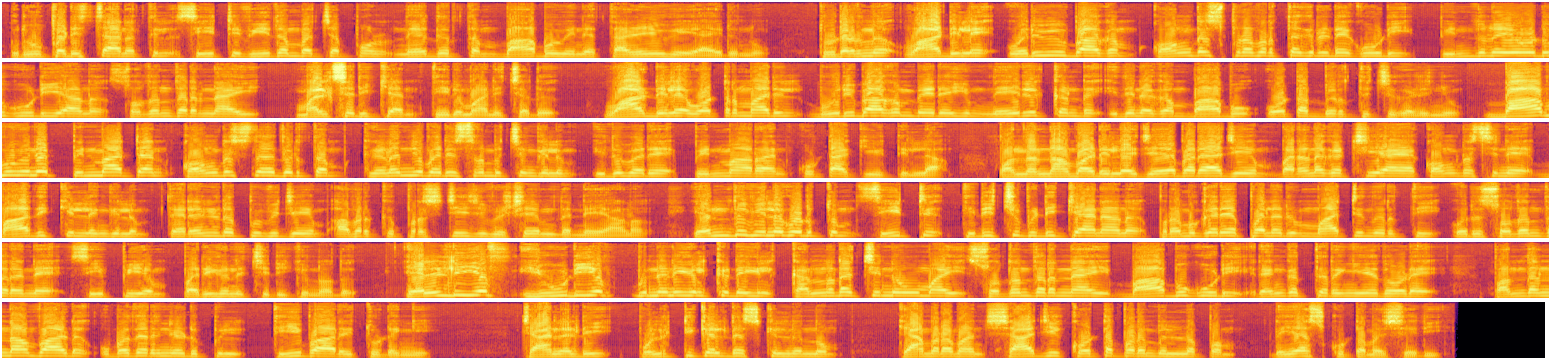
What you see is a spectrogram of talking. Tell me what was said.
ഗ്രൂപ്പ് അടിസ്ഥാനത്തിൽ സീറ്റ് വീതം വച്ചപ്പോൾ നേതൃത്വം ബാബുവിനെ തഴയുകയായിരുന്നു തുടർന്ന് വാർഡിലെ ഒരു വിഭാഗം കോൺഗ്രസ് പ്രവർത്തകരുടെ കൂടി പിന്തുണയോടുകൂടിയാണ് സ്വതന്ത്രനായി മത്സരിക്കാൻ തീരുമാനിച്ചത്. വാർഡിലെ വോട്ടർമാരിൽ ഭൂരിഭാഗം പേരെയും നേരിൽ കണ്ട് ഇതിനകം ബാബു വോട്ടഭ്യർത്ഥിച്ചു കഴിഞ്ഞു. ബാബുവിനെ പിന്മാറ്റാൻ കോൺഗ്രസ് നേതൃത്വം കിണഞ്ഞു പരിശ്രമിച്ചെങ്കിലും ഇതുവരെ പിന്മാറാൻ കൂട്ടാക്കിയിട്ടില്ല. പന്ത്രണ്ടാം വാർഡിലെ ജയപരാജയം ഭരണകക്ഷിയായ കോൺഗ്രസിനെ ബാധിക്കില്ലെങ്കിലും തെരഞ്ഞെടുപ്പ് വിജയം അവർക്ക് പ്രസ്റ്റീജ് വിഷയം തന്നെയാണ്. എന്തു വില കൊടുത്തും സീറ്റ് തിരിച്ചു പിടിക്കാനാണ് പ്രമുഖരെ പലരും മാറ്റി നിർത്തി ഒരു സ്വതന്ത്രനെ C പരിഗണിച്ചിരിക്കുന്നത്. L D F U D F മുന്നണികൾക്കിടയിൽ കണ്ണട ചിഹ്നവുമായി സ്വതന്ത്രനായി ബാബു കൂടി രംഗത്തിറങ്ങിയതോടെ പന്ത്രണ്ടാം വാർഡ് ഉപതെരഞ്ഞെടുപ്പിൽ തീപാറി തുടങ്ങി. ചാനൽ ഡി പൊളിറ്റിക്കൽ ഡെസ്കിൽ നിന്നും ക്യാമറമാൻ ഷാജി കോട്ടപ്പറമ്പിലിനൊപ്പം റിയാസ് കുട്ടമശ്ശേരി.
